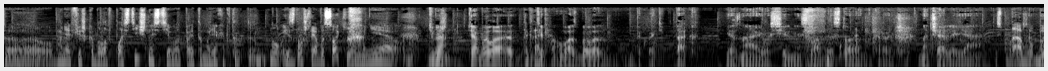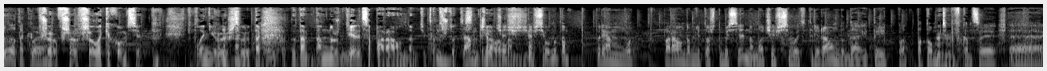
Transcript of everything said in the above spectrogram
Uh-huh. У меня фишка была в пластичности, вот поэтому я как-то... Ну, из-за того, что я высокий, мне... У тебя, у тебя было... Так, типа, так. у вас было такое, типа, так, я знаю его сильные и слабые стороны, короче. Вначале я использую... Да, было такое. В, Шер, в, Шер, в Шерлоке Холмсе планируешь свою тактику. Ну, там, там нужно делиться по раундам, типа, что ты там сначала... Чаще, там, чаще всего, ну, там прям вот по раундам не то чтобы сильно, но чаще всего это три раунда, да, и ты потом, uh-huh. типа, в конце, э,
